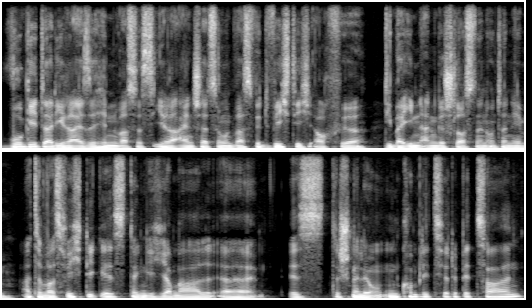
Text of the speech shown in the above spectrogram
wo geht da die Reise hin? Was ist Ihre Einschätzung und was wird wichtig auch für die bei Ihnen angeschlossenen Unternehmen? Also was wichtig ist, denke ich ja mal, äh, ist das schnelle und unkomplizierte Bezahlen.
